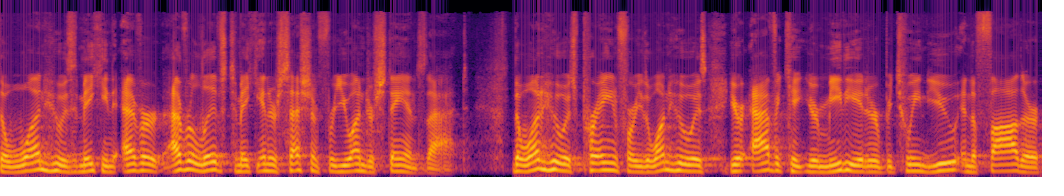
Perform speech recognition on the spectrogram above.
the one who is making ever, ever lives to make intercession for you understands that. The one who is praying for you, the one who is your advocate, your mediator between you and the Father,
